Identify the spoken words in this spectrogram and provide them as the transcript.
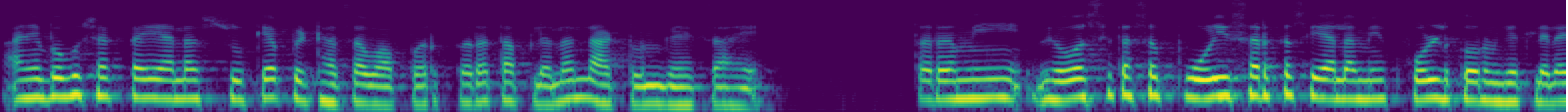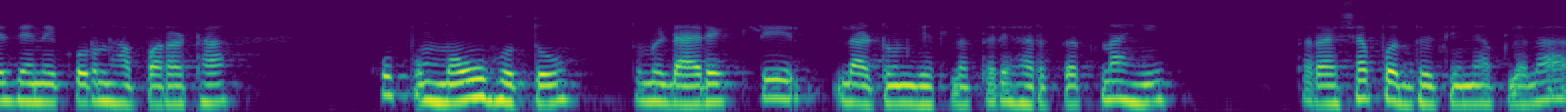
आणि बघू शकता याला सुक्या पिठाचा वापर करत आपल्याला लाटून घ्यायचा आहे. तर मी व्यवस्थित असं पोळीसारखंच याला मी फोल्ड करून घेतलेलं आहे जेणेकरून हा पराठा खूप मऊ होतो. तुम्ही डायरेक्टली लाटून घेतला तरी हरकत नाही. तर अशा पद्धतीने आपल्याला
